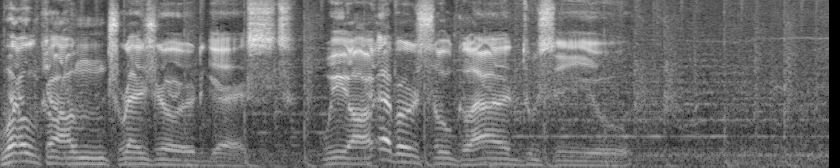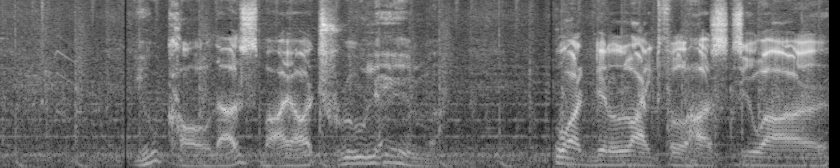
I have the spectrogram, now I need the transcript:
Welcome, treasured guest. We are ever so glad to see you. You called us by our true name. What delightful husks you are.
